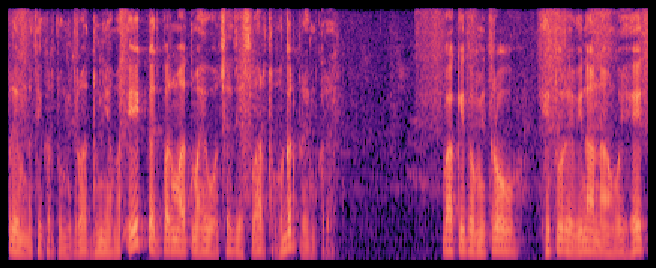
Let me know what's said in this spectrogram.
પ્રેમ નથી કરતું મિત્રો. આ દુનિયામાં એક જ પરમાત્મા એવો છે જે સ્વાર્થ વગર પ્રેમ કરે. બાકી તો મિત્રો હેતુ રે વિના ના હોય હેત.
